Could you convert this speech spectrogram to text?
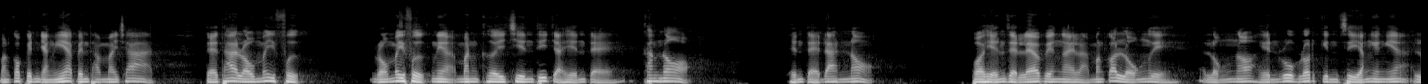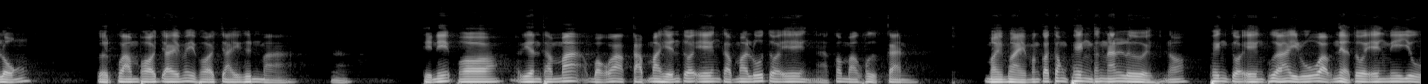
มันก็เป็นอย่างนี้เป็นธรรมชาติ แต่ถ้าเราไม่ฝึก เราไม่ฝึกเนี่ยมันเคยชินที่จะเห็นแต่ข้างนอก เห็นแต่ด้านนอก พอเห็นเสร็จแล้วเป็นไงล่ะ มันก็หลงสิ หลงเนาะเห็นรูปรสกลิ่นเสียงอย่างเงี้ย หลงเกิดความพอใจไม่พอใจขึ้นมานะทีนี้พอเรียนธรรมะบอกว่ากลับมาเห็นตัวเอง กลับมารู้ตัวเองอก็มาฝึกกัน ใหม่ ๆ มันก็ต้องเพ่งทั้งนั้นเลยเนาะเพ่งตัวเองเพื่อให้รู้ว่า เนี่ยตัวเองมีอยู่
